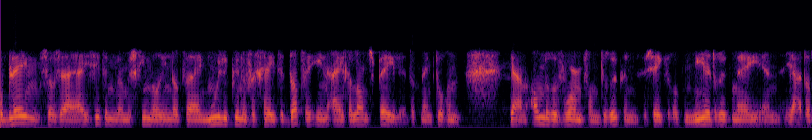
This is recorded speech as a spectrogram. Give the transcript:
probleem, zo zei hij, zit hem er misschien wel in dat wij moeilijk kunnen vergeten dat we in eigen land spelen. Dat neemt toch een, ja, een andere vorm van druk en zeker ook meer druk mee. En ja, dat,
